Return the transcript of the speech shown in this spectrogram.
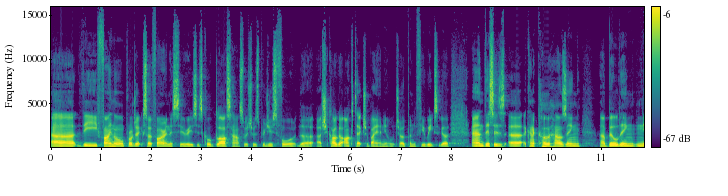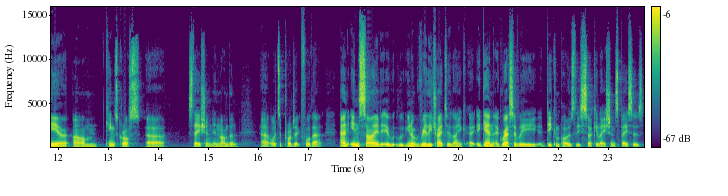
Uh, the final project so far in this series is called Glass House, which was produced for the uh, Chicago Architecture Biennial, which opened a few weeks ago. And this is a, a kind of co housing uh, building near um, King's Cross uh, Station in London, uh, or it's a project for that and inside it, you know really try to like again aggressively decompose these circulation spaces.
